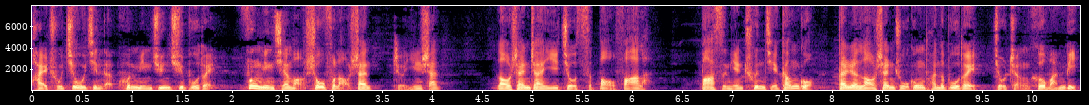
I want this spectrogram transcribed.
派出就近的昆明军区部队，奉命前往收复老山、者阴山。老山战役就此爆发了。八四年春节刚过，担任老山主攻团的部队就整合完毕，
